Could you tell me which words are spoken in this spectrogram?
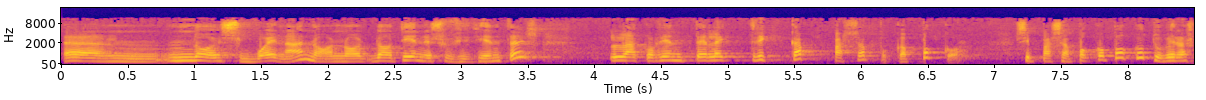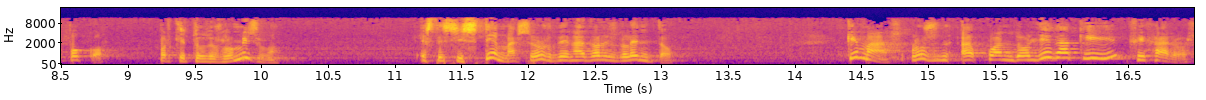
em, no es buena, no, no, no tiene suficientes, la corriente eléctrica pasa poco a poco. Si pasa poco a poco, tú verás poco, porque todo es lo mismo. Este sistema, ese ordenador es lento. ¿Qué más? Ah, cuando llega aquí, fijaros,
